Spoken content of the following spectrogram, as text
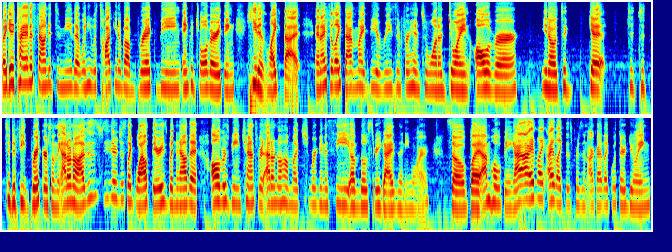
Like it kind of sounded to me that when he was talking about Brick being in control of everything, he didn't like that, and I feel like that might be a reason for him to want to join Oliver you know, to get to, to, to defeat Brick or something. I don't know. I was these are just like wild theories, but now that Oliver's being transferred, I don't know how much we're gonna see of those three guys anymore. So, but I'm hoping. I, I like I like this prison arc. I like what they're doing,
